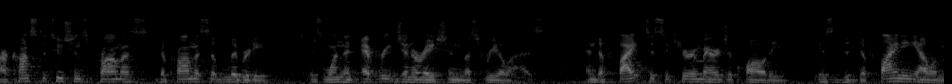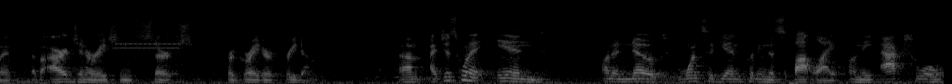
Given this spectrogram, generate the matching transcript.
Our Constitution's promise, the promise of liberty, is one that every generation must realize. And the fight to secure marriage equality is the defining element of our generation's search for greater freedom. Um, I just want to end on a note, once again putting the spotlight on the actual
